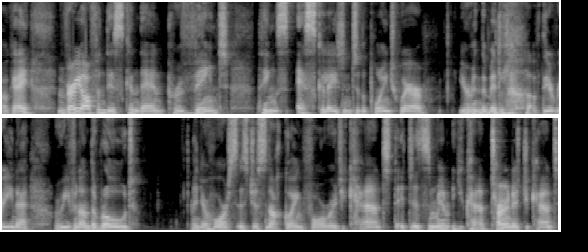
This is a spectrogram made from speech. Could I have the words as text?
okay? And very often this can then prevent things escalating to the point where you're in the middle of the arena or even on the road and your horse is just not going forward. You can't it's you can't turn it you can't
